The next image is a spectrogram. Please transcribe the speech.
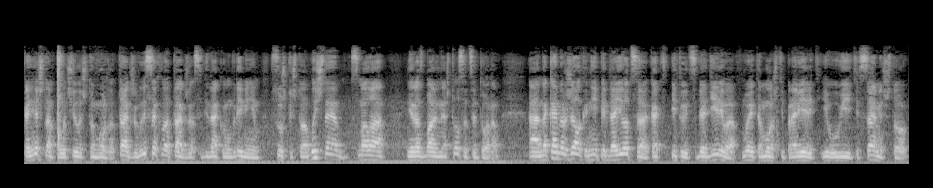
Конечно, получилось, что можно. Также высохло, также с одинаковым временем сушки, что обычная смола, не разбавленная, что с ацетоном. А на камеру жалко не передается, как впитывает себя дерево. Вы это можете проверить и увидите сами, что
